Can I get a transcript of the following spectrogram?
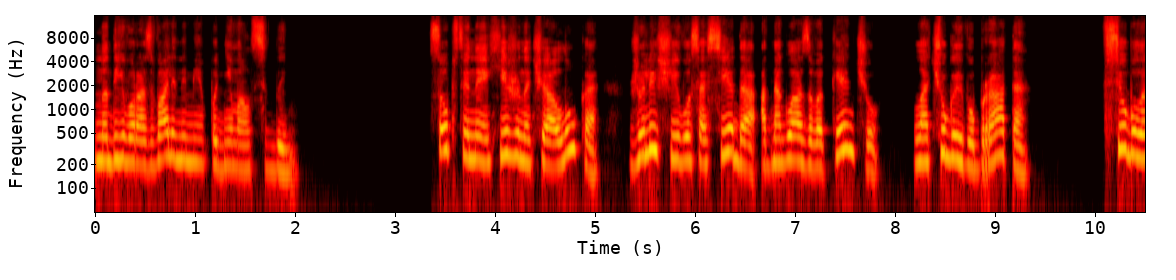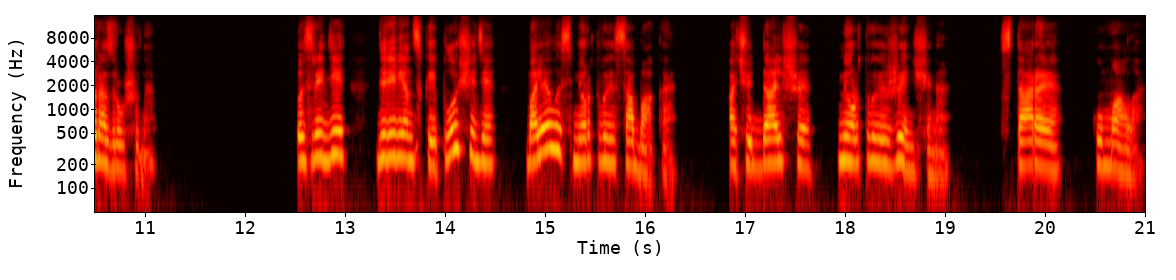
Над его развалинами поднимался дым. Собственная хижина Чаалука, жилище его соседа, одноглазого Кенчу, лачуга его брата — все было разрушено. Посреди деревенской площади валялась мертвая собака, а чуть дальше — мертвая женщина, старая Кумала.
